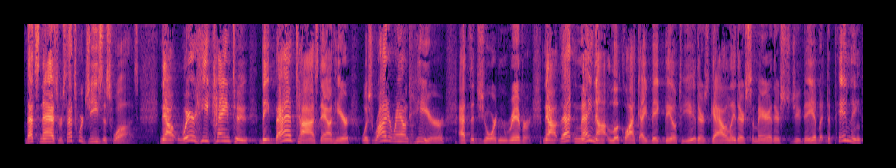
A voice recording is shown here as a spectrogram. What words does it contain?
That's Nazareth. That's where Jesus was. Now, where he came to be baptized down here was right around here at the Jordan River. Now, that may not look like a big deal to you. There's Galilee, there's Samaria, there's Judea, but depending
